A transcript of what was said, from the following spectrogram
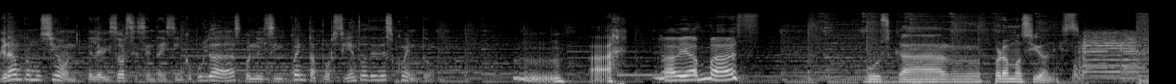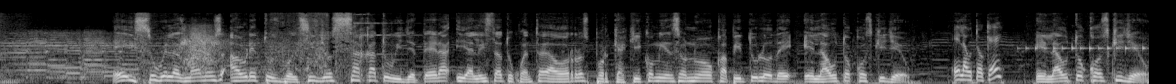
gran promoción, televisor 65 pulgadas con el 50% de descuento. Ah, no había más. Buscar promociones. Ey, sube las manos, abre tus bolsillos, saca tu billetera y alista tu cuenta de ahorros porque aquí comienza un nuevo capítulo de El Auto Cosquilleo. ¿El auto qué? El Auto Cosquilleo.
